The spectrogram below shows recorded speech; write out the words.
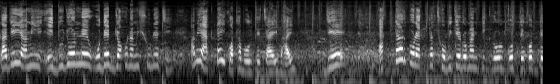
কাজেই আমি এই দুজনে, ওদের যখন আমি শুনেছি আমি একটাই কথা বলতে চাই ভাই, যে একটার পর একটা ছবিতে রোমান্টিক রোল করতে করতে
